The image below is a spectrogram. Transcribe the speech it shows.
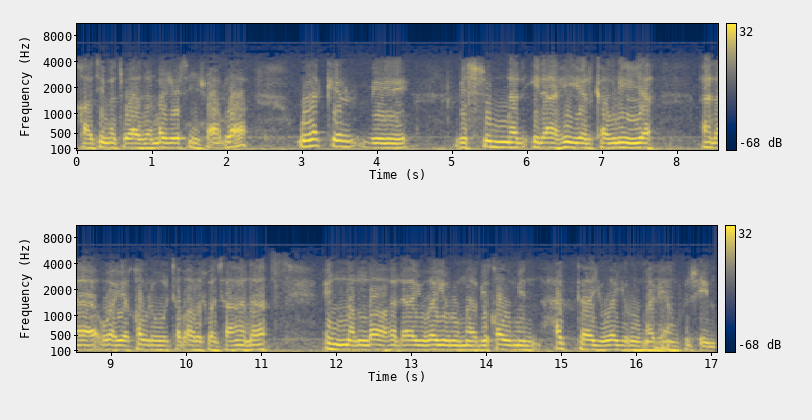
خاتمة هذا المجلس إن شاء الله. أذكر بالسنة الإلهية الكونية ألا وهي قوله تبارك وتعالى إن الله لا يغير ما بقوم حتى يغيروا ما بأنفسهم.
